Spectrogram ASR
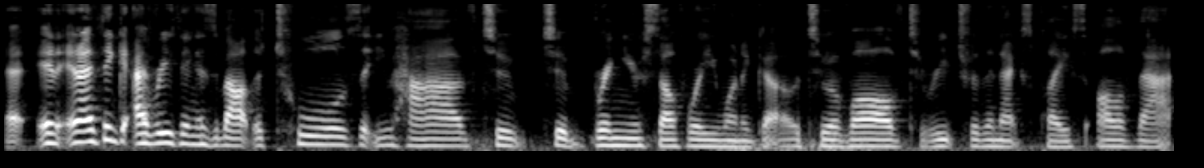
and, and I think everything is about the tools that you have to to bring yourself where you want to go, to evolve, to reach for the next place, all of that.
